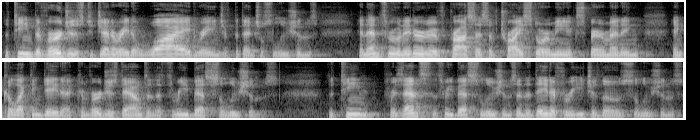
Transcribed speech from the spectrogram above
The team diverges to generate a wide range of potential solutions, and then through an iterative process of try-storming, experimenting, and collecting data, converges down to the three best solutions. The team presents the three best solutions and the data for each of those solutions,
